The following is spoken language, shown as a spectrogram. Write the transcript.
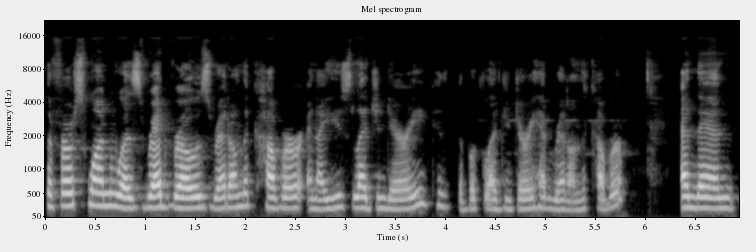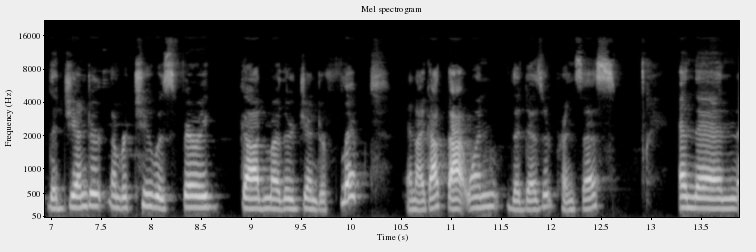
the first one was Red Rose, red on the cover, and I used Legendary because the book Legendary had red on the cover. And then the gender number two was Fairy Godmother Gender Flipped, and I got that one, The Desert Princess. And then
